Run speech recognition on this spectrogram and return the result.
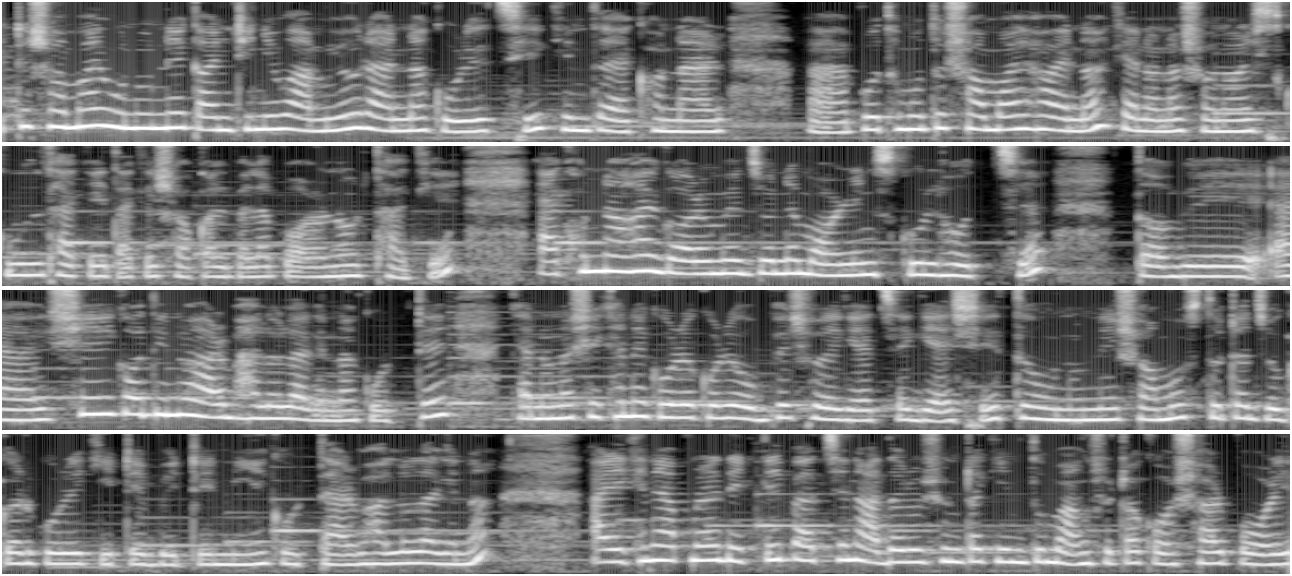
একটা সময় উনুনে কন্টিনিউ আমিও রান্না করেছি, কিন্তু এখন আর প্রথমত সময় হয় না, কেননা সোনার স্কুল থাকে, তাকে সকালবেলা পড়ানোর থাকে। এখন না হয় গরমের জন্য মর্নিং স্কুল হচ্ছে। তবে সেই কদিনও আর ভালো লাগে না করতে। কেননা সেখানে করে করে অভ্যেস হয়ে গেছে গ্যাসে, তো উনুনে সমস্তটা জোগাড় করে কেটে বেটে নিয়ে করতে আর ভালো লাগে না। আর এখানে আপনারা দেখতেই পাচ্ছেন আদা, রসুনটা কিন্তু মাংসটা কষার পরে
